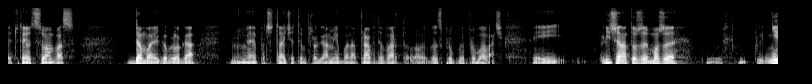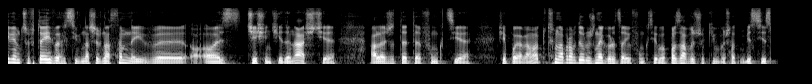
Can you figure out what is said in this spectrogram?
E, tutaj odsyłam was do mojego bloga. E, poczytajcie o tym programie, bo naprawdę warto go wypróbować. I liczę na to, że może nie wiem, czy w tej wersji, w naszej w następnej, w OS 10.11, ale że te, te funkcje się pojawiają. A tu są naprawdę różnego rodzaju funkcje, bo poza wyszukiwaniem, jest, jest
